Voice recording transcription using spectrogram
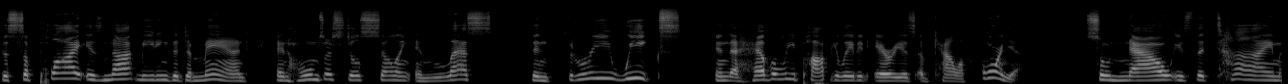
the supply is not meeting the demand, and homes are still selling in less than three weeks in the heavily populated areas of California. So now is the time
